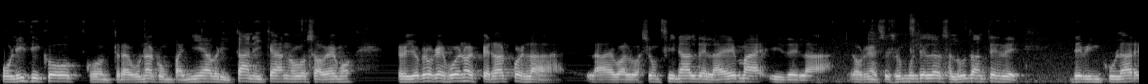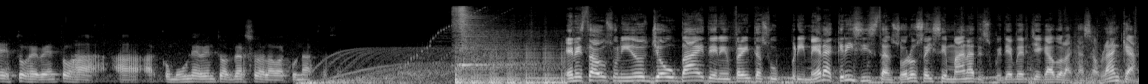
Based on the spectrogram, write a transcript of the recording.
político contra una compañía británica, no lo sabemos, pero yo creo que es bueno esperar pues la, la evaluación final de la EMA y de la Organización Mundial de la Salud antes de, de vincular estos eventos a, como un evento adverso de la vacuna En Estados Unidos, Joe Biden enfrenta su primera crisis tan solo seis semanas después de haber llegado a la Casa Blanca.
